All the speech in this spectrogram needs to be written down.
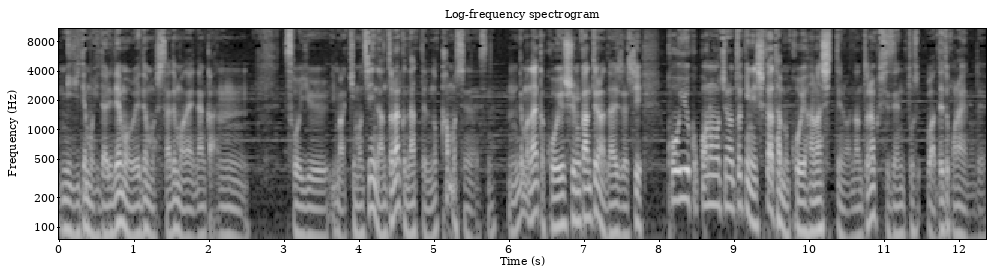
右でも左でも上でも下でもないなんかうんそういう今気持ちになんとなくなってるのかもしれないですね、うん、でもなんかこういう瞬間っていうのは大事だしこういう心持ちの時にしか多分こういう話っていうのはなんとなく自然とは出てこないので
